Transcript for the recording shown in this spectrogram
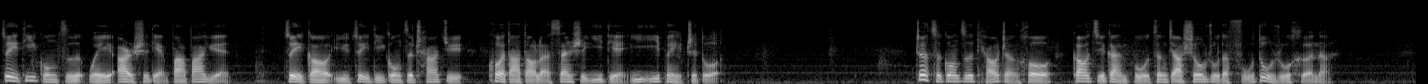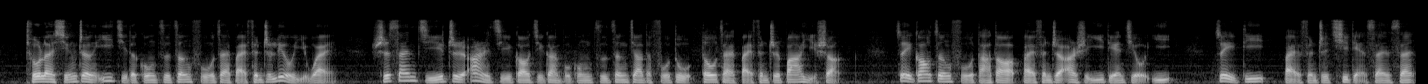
最低工资为二十点八八元，最高与最低工资差距扩大到了三十一点一一倍之多。这次工资调整后，高级干部增加收入的幅度如何呢？除了行政一级的工资增幅在百分之六以外，十三级至二级高级干部工资增加的幅度都在百分之八以上，最高增幅达到百分之二十一点九一，最低百分之七点三三。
